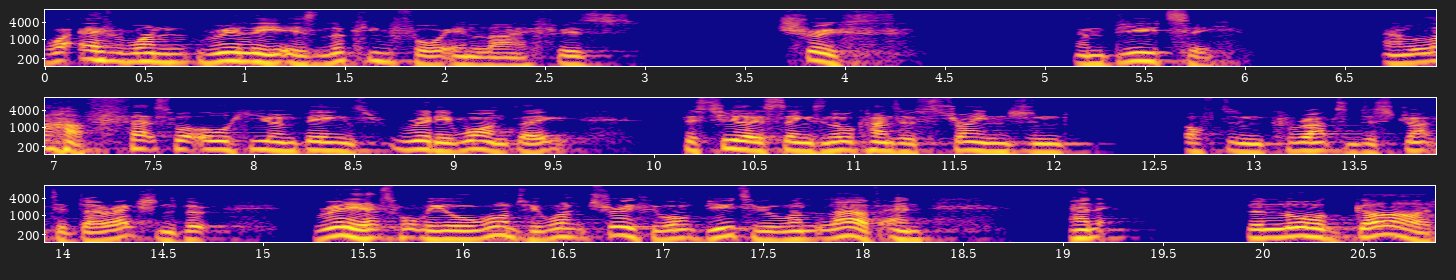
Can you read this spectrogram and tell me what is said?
what everyone really is looking for in life is truth and beauty and love. That's what all human beings really want. They pursue those things in all kinds of strange and often corrupt and destructive directions, but really that's what we all want. We want truth, we want beauty, we want love. And, and the Lord God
